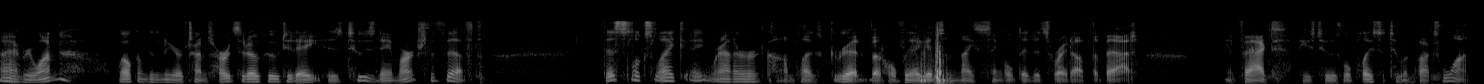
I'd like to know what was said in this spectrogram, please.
Hi everyone, welcome to the New York Times Hard Sudoku. Today is Tuesday, March the 5th. This looks like a rather complex grid, but hopefully I get some nice single digits right off the bat. In fact, these twos will place a two in box one.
